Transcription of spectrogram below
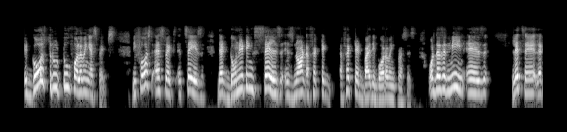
it goes through two following aspects. The first aspect it says that donating cells is not affected affected by the borrowing process. What does it mean is let's say let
